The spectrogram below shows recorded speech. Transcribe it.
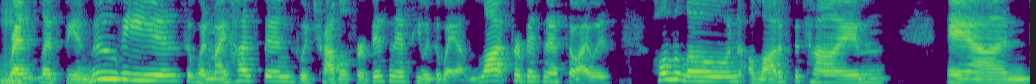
mm. rent lesbian movies. When my husband would travel for business, he was away a lot for business. So I was home alone a lot of the time. And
